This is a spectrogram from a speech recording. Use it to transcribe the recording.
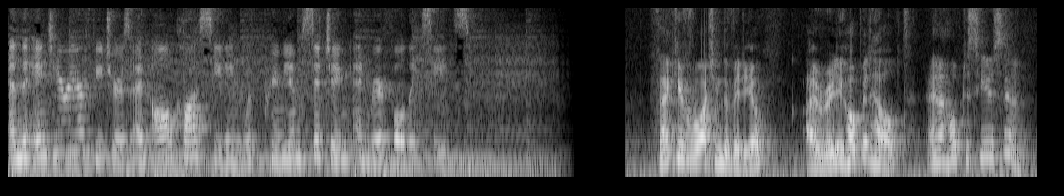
And the interior features an all-cloth seating with premium stitching and rear folding seats. Thank you for watching the video. I really hope it helped and I hope to see you soon.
